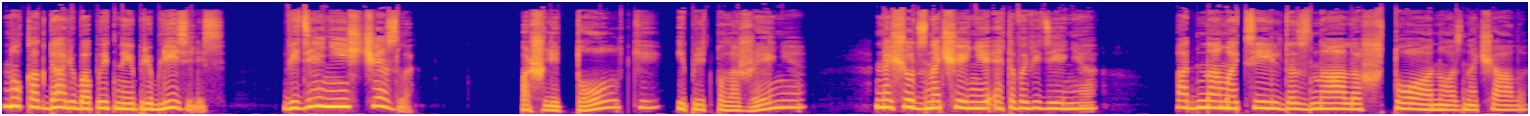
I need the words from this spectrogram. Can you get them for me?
Но когда любопытные приблизились, видение исчезло. Пошли толки и предположения, насчет значения этого видения. Одна Матильда знала, что оно означало,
